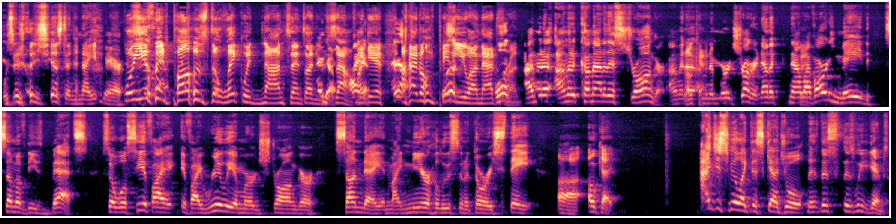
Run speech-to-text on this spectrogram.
which is just a nightmare. Well, you impose the liquid nonsense on yourself. I, I can't. I, I, don't pity look, you on that look, front. I'm gonna. I'm gonna come out of this stronger. I'm gonna. Okay. I'm gonna emerge stronger. Now, the, now Good. I've already made some of these bets, so we'll see if I if I really emerge stronger Sunday in my near hallucinatory state. Uh, okay. I just feel like this schedule, this this week of games.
